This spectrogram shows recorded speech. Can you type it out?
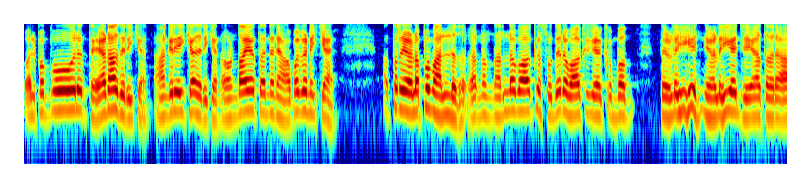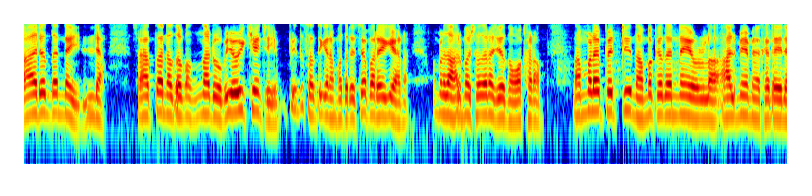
അല്പം പോലും തേടാതിരിക്കാൻ ആഗ്രഹിക്കാതിരിക്കാൻ ഉണ്ടായാൽ തന്നെ അവഗണിക്കാൻ അത്ര എളുപ്പമല്ലത്. കാരണം നല്ല വാക്ക് സുതിര വാക്ക് കേൾക്കുമ്പം തെളിയുകയും ഞെളിയുകയും ചെയ്യാത്തവരാരും തന്നെ ഇല്ല. സാത്താൻ അത് നന്നായിട്ട് ഉപയോഗിക്കുകയും ചെയ്യും. ഇത് ശ്രദ്ധിക്കണം. മദ്രസ പറയുകയാണ്. നമ്മളിത് ആത്മശോധന ചെയ്ത് നോക്കണം. നമ്മളെപ്പറ്റി നമുക്ക് തന്നെയുള്ള ആത്മീയ മേഖലയിൽ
